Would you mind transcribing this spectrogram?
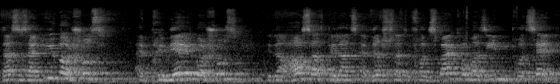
dass es einen Überschuss, einen Primärüberschuss in der Haushaltsbilanz erwirtschaftet von 2,7 Prozent.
